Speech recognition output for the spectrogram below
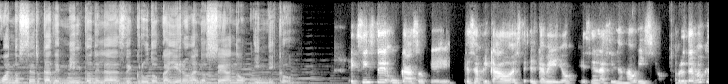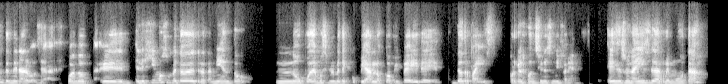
cuando cerca de mil toneladas de crudo cayeron al Océano Índico. Existe un caso que, se ha aplicado este, el cabello, es en las Islas Mauricio. Pero tenemos que entender algo, o sea, cuando eh, elegimos un método de tratamiento, no podemos simplemente copiarlo, copy-paste de, de otro país, porque las condiciones son diferentes. Esa es una isla remota,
